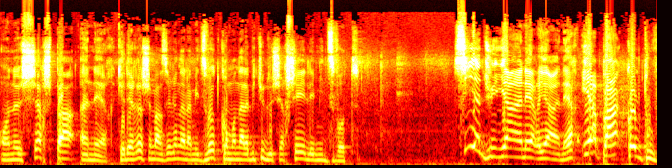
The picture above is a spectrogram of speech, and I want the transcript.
on ne cherche pas un air, que les rêches marzirin à la mitzvot comme on a l'habitude de chercher les mitzvot. S'il y, a du, il y a un air, il y a un air, il n'y a pas koltouv.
